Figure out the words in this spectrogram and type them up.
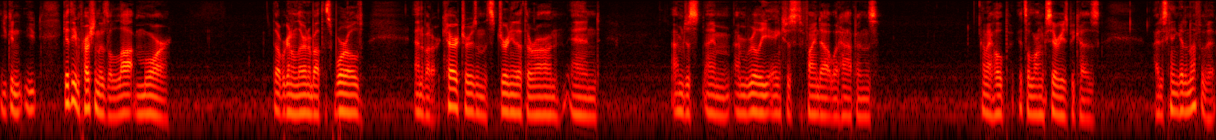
you can you get the impression there's a lot more that we're going to learn about this world and about our characters and this journey that they're on and I'm just I'm I'm really anxious to find out what happens. And I hope it's a long series because I just can't get enough of it.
